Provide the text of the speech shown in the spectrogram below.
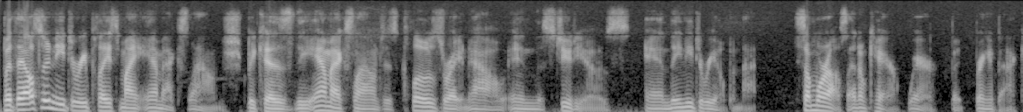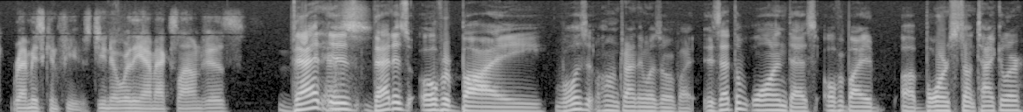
but they also need to replace my Amex Lounge because the Amex Lounge is closed right now in the studios, and they need to reopen that somewhere else. I don't care where, but bring it back. Remy's confused. Do you know where the Amex Lounge is? That is Yes. that is over by what was it? Oh, I'm trying to think what was over by. Is that the one that's over by uh, Bourne Stuntacular?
